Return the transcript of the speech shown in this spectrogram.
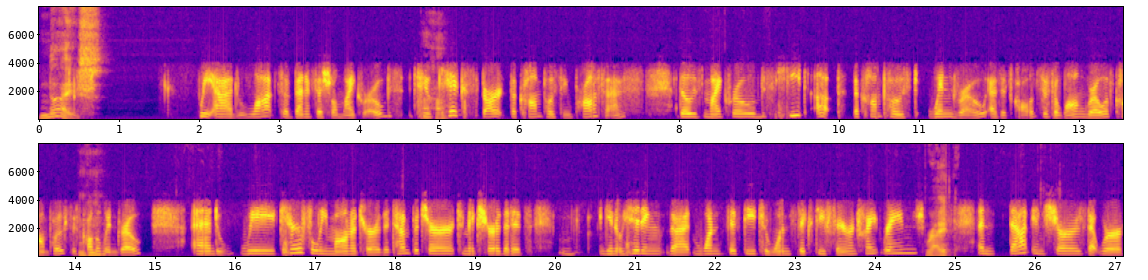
nice. We add lots of beneficial microbes to Uh-huh. kickstart the composting process. Those microbes heat up the compost windrow, as it's called. It's just a long row of compost. It's called a windrow. And we carefully monitor the temperature to make sure that it's, you know, hitting that 150 to 160 Fahrenheit range Right. and that ensures that we're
